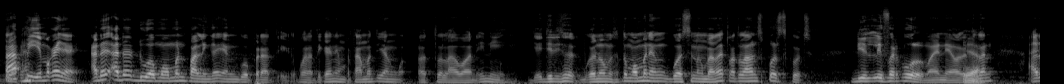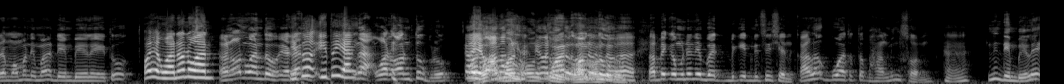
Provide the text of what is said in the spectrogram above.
Tapi ya makanya ada ada dua momen paling nggak yang gue perhatikan. Yang pertama tuh yang waktu lawan ini. Jadi bukan momen satu momen yang gue seneng banget waktu lawan Spurs coach di Liverpool mainnya waktu Iya. itu kan. Ada momen di mana Dembele itu Oh yang one on one. one on one tuh ya kan? Itu- itu yang- Enggak, one on two bro. Oh, iya, One sama- on iya, two, one one one on on two. Tapi kemudian dia buat bikin decision. Kalau gua tutup Hamilton, Heeh. ini Dembele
